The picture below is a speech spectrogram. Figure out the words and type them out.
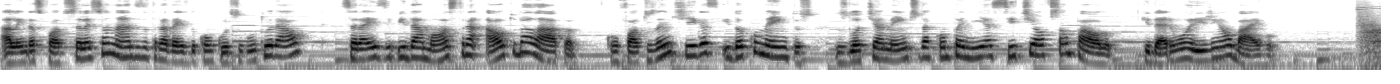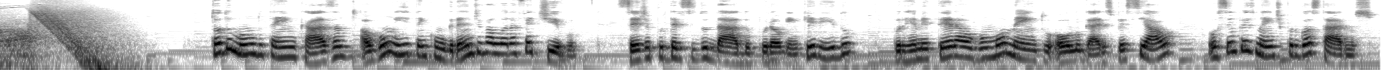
Além das fotos selecionadas através do concurso cultural, será exibida a mostra Alto da Lapa, com fotos antigas e documentos dos loteamentos da companhia City of São Paulo, que deram origem ao bairro. Todo mundo tem em casa algum item com grande valor afetivo, seja por ter sido dado por alguém querido, por remeter a algum momento ou lugar especial, ou simplesmente por gostarmos.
